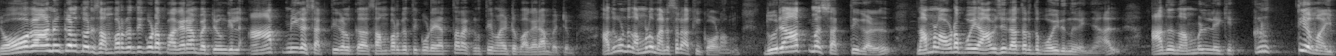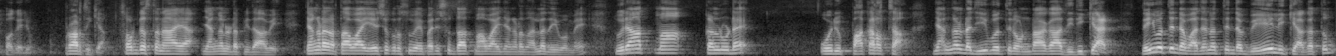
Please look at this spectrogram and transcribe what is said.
രോഗാണുക്കൾക്ക് ഒരു സമ്പർക്കത്തിൽ കൂടെ പകരാൻ പറ്റുമെങ്കിൽ ആത്മീക ശക്തികൾക്ക് സമ്പർക്കത്തിൽ കൂടെ എത്ര കൃത്യമായിട്ട് പകരാൻ പറ്റും? അതുകൊണ്ട് നമ്മൾ മനസ്സിലാക്കിക്കോണം. ദുരാത്മ ശക്തികൾ നമ്മൾ അവിടെ പോയി ആവശ്യമില്ലാത്തടത്ത് പോയിരുന്നു കഴിഞ്ഞാൽ അത് നമ്മളിലേക്ക് കൃത്യമായി പകരും. പ്രാർത്ഥിക്കാം. സ്വർഗസ്ഥനായ ഞങ്ങളുടെ പിതാവേ ഞങ്ങളുടെ കർത്താവായ യേശു ക്രിസ്തുവെ പരിശുദ്ധാത്മാവായ ഞങ്ങളുടെ നല്ല ദൈവമേ ദുരാത്മാക്കളുടെ ഒരു പകർച്ച ഞങ്ങളുടെ ജീവിതത്തിൽ ഉണ്ടാകാതിരിക്കാൻ ദൈവത്തിന്റെ വചനത്തിന്റെ വേലിക്കകത്തും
